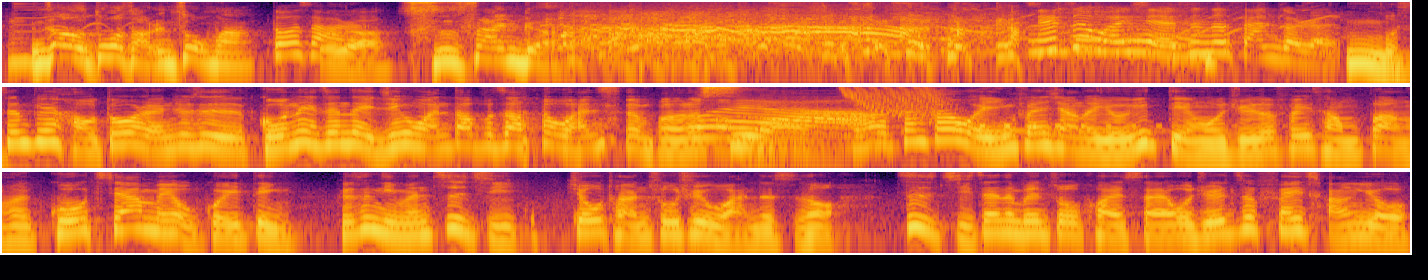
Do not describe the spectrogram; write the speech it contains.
你知道有多少人中吗？多少人？十三个。其实最危险的是那三个人。嗯，我身边好多人就是国内真的已经玩到不知道要玩什么了。是啊。然后刚刚伟莹分享的有一点，我觉得非常棒。国家没有规定，可是你们自己纠团出去玩的时候，自己在那边做快筛，我觉得这非常有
